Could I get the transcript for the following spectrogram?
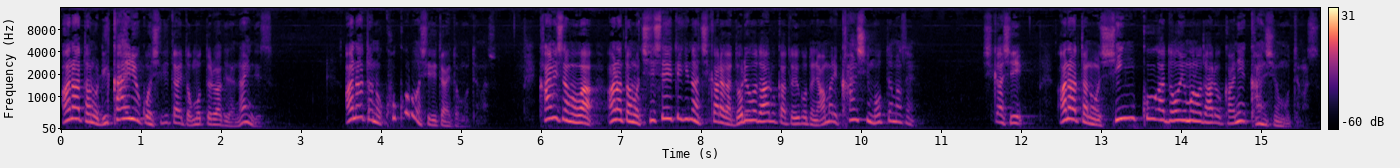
あなたの理解力を知りたいと思ってるわけじゃないんです。あなたの心を知りたいと思っています。神様はあなたの知性的な力がどれほどあるかということにあまり関心持ってません。しかしあなたの信仰がどういうものであるかに関心を持っています。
